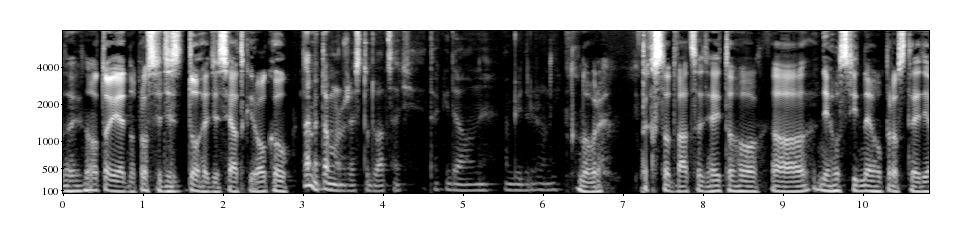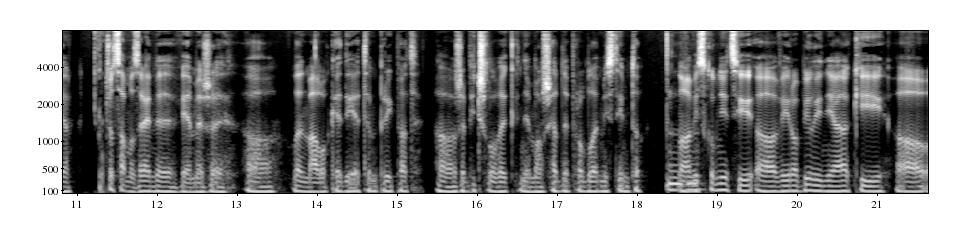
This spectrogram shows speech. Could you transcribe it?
aj. no to je jedno, proste des, dlhé desiatky rokov. Dajme tomu, že 120 tak ideálne, aby vydržali. Dobre, tak 120 hej, toho uh, nehostinného prostredia. Čo samozrejme vieme, že uh, len málo kedy je ten prípad, uh, že by človek nemal žiadne problémy s týmto. No a mhm. výskumníci uh, vyrobili nejaký uh,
